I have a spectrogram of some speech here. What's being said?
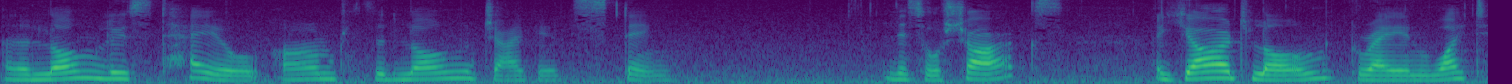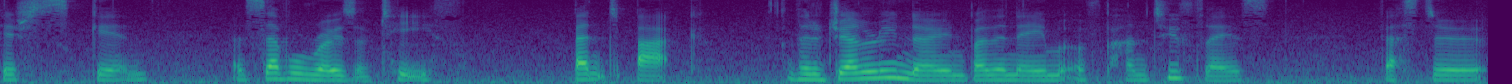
and a long loose tail armed with a long jagged sting. Little sharks, a yard long, grey and whitish skin, and several rows of teeth, bent back, that are generally known by the name of pantoufles, Vester,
